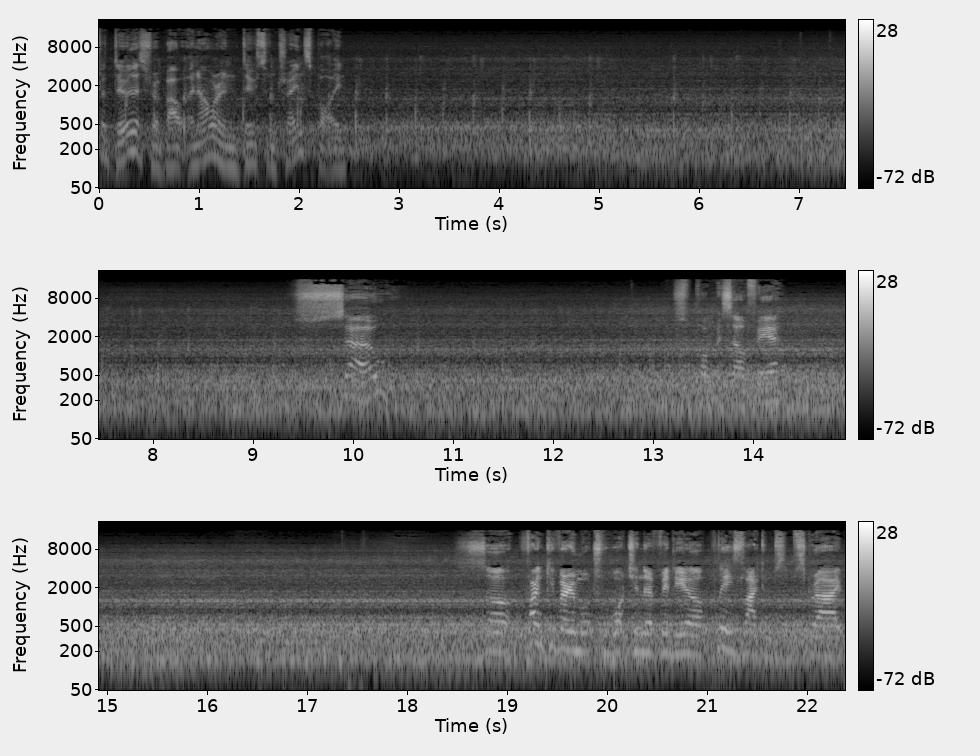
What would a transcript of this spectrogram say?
Could do this for about an hour and do some train spotting. So, just put myself here. So, thank you very much for watching the video. Please like and subscribe.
